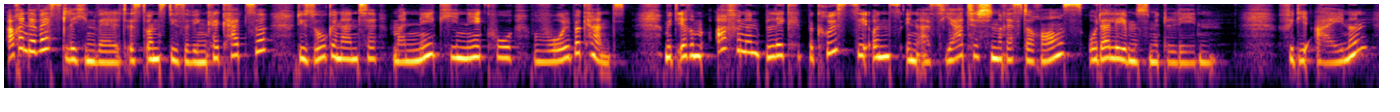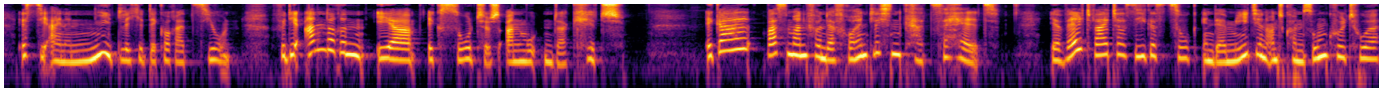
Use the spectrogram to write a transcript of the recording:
Auch in der westlichen Welt ist uns diese Winkelkatze, die sogenannte Maneki Neko, wohl bekannt. Mit ihrem offenen Blick begrüßt sie uns in asiatischen Restaurants oder Lebensmittelläden. Für die einen ist sie eine niedliche Dekoration, für die anderen eher exotisch anmutender Kitsch. Egal, was man von der freundlichen Katze hält. Ihr weltweiter Siegeszug in der Medien- und Konsumkultur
